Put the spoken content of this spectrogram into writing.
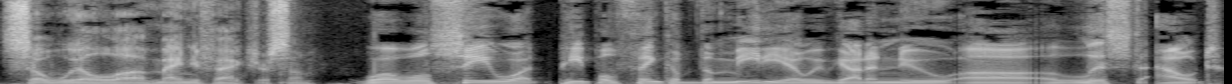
so we'll uh, manufacture some. Well, we'll see what people think of the media. We've got a new uh, list out.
